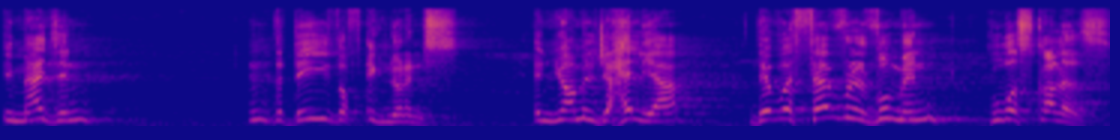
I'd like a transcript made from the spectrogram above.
Imagine in the days of ignorance, in Yom al there were several women who were scholars.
